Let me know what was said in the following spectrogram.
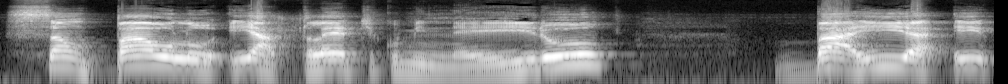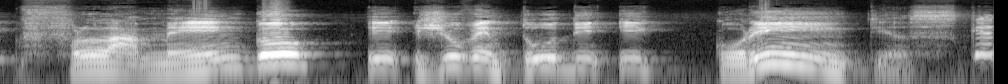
São Paulo e Atlético Mineiro. Bahia e Flamengo. E Juventude e Corinthians. O que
